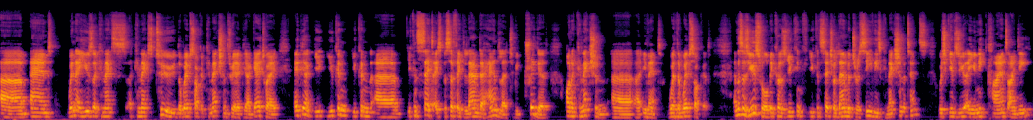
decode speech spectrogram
Um, and when a user connects uh, connects to the WebSocket connection through API Gateway, API you, you can you can uh, you can set a specific Lambda handler to be triggered on a connection uh, uh, event with a WebSocket. And this is useful because you can you can set your Lambda to receive these connection attempts, which gives you a unique client ID.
